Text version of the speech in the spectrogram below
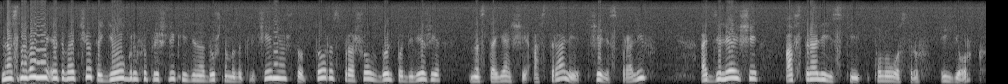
На основании этого отчета географы пришли к единодушному заключению, что Торос прошел вдоль побережья настоящей Австралии через пролив, отделяющий австралийский полуостров Йорк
